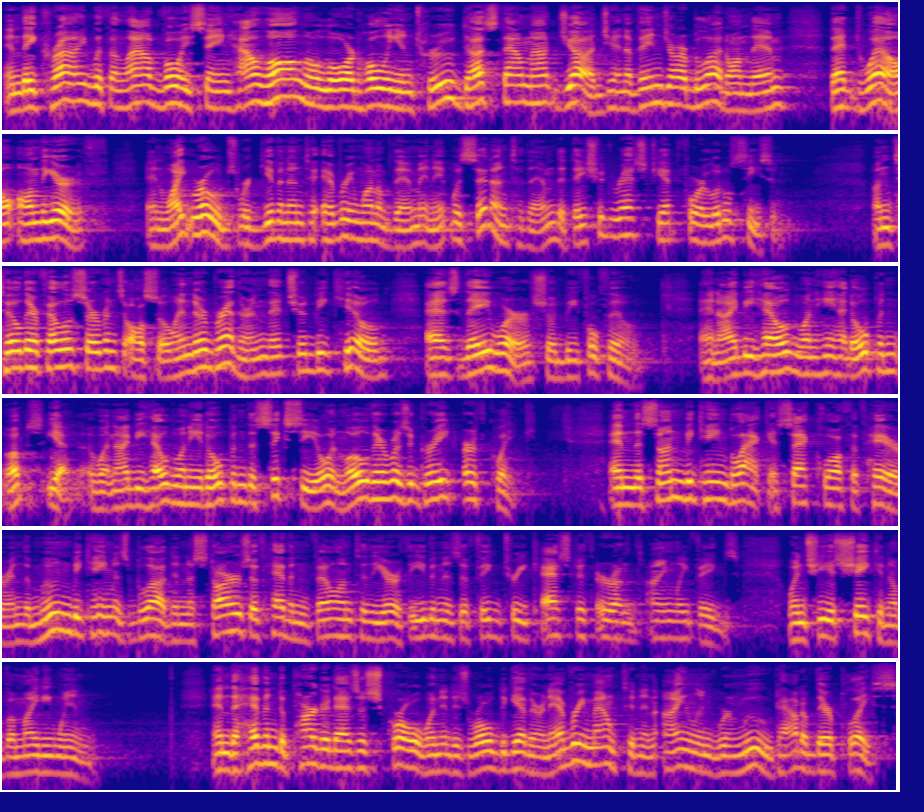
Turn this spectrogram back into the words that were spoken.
And they cried with a loud voice, saying, How long, O Lord, holy and true, dost thou not judge and avenge our blood on them that dwell on the earth? And white robes were given unto every one of them, and it was said unto them that they should rest yet for a little season, until their fellow servants also and their brethren that should be killed as they were should be fulfilled. And I beheld when he had opened, oops, yeah, when I beheld when he had opened the sixth seal, and lo, there was a great earthquake and the sun became black as sackcloth of hair, and the moon became as blood, and the stars of heaven fell unto the earth, even as a fig tree casteth her untimely figs, when she is shaken of a mighty wind. And the heaven departed as a scroll when it is rolled together, and every mountain and island were moved out of their place.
